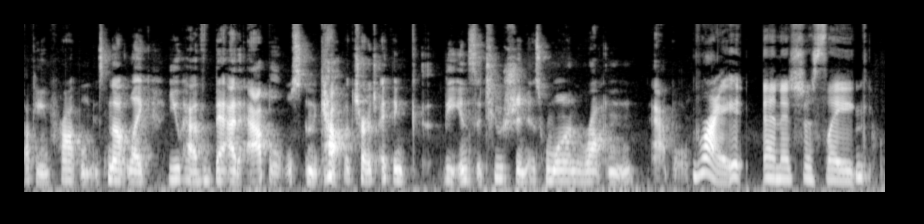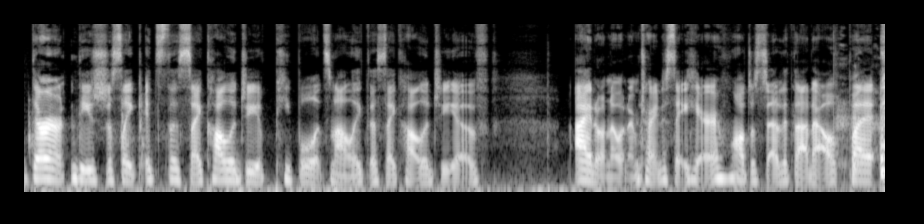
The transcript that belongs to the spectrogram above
fucking problem. It's not like you have bad apples in the Catholic Church. I think the institution is one rotten apple. Right. And it's just like mm. there aren't these just like it's the psychology of people. It's not like the psychology of I don't know what I'm trying to say here. I'll just edit that out. But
